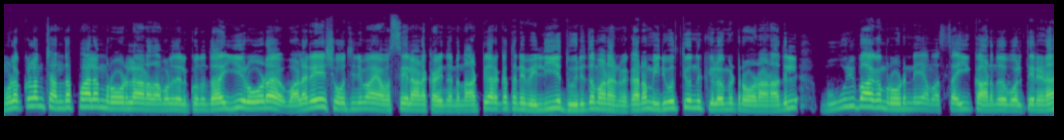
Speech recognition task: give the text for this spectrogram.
മുളക്കുളം ചന്തപ്പാലം റോഡിലാണ് നമ്മൾ നിൽക്കുന്നത്. ഈ റോഡ് വളരെ ശോചനീയമായ അവസ്ഥയിലാണ് കഴിയുന്നത് നാട്ടുകാർക്ക് തന്നെ വലിയ ദുരിതമാണ് കാരണം ഇരുപത്തിയൊന്ന് കിലോമീറ്റർ റോഡാണ്. അതിൽ ഭൂരിഭാഗം റോഡിന്റെ അവസ്ഥ ഈ കാണുന്നത് പോലെ തന്നെയാണ്.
